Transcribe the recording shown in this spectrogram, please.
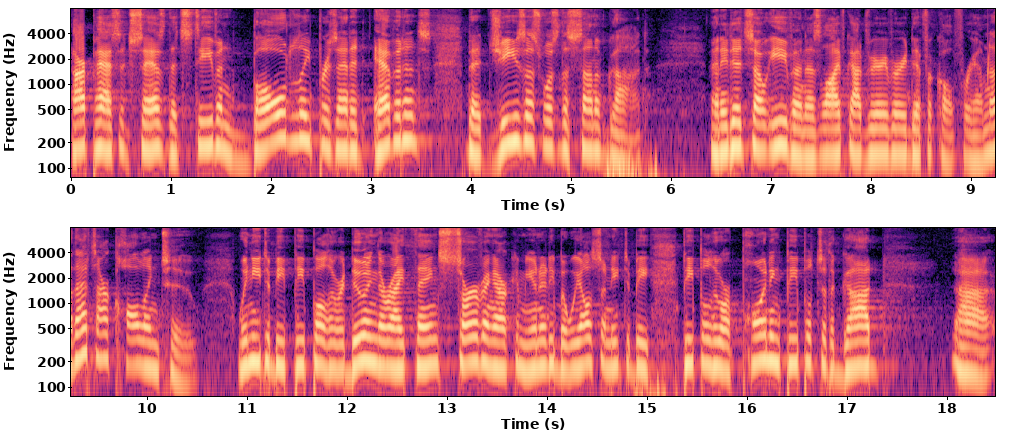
Our passage says that Stephen boldly presented evidence that Jesus was the Son of God. And he did so even as life got very, very difficult for him. Now, that's our calling too. We need to be people who are doing the right things, serving our community, but we also need to be people who are pointing people to the God uh,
